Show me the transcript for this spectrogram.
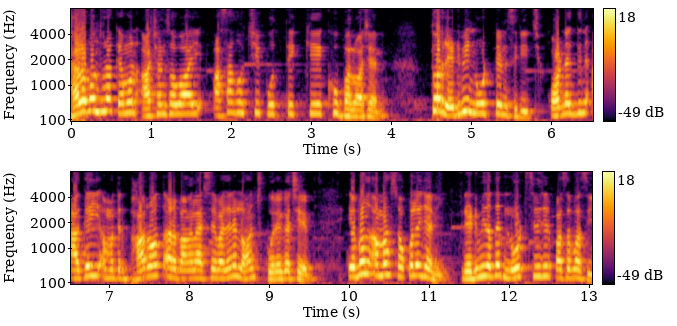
হ্যালো বন্ধুরা, কেমন আছেন সবাই? আশা করছি প্রত্যেককে খুব ভালো আছেন। তো রেডমি নোট টেন সিরিজ অনেকদিন আগেই আমাদের ভারত আর বাংলাদেশের বাজারে লঞ্চ করে গেছে। এবং আমরা সকলে জানি রেডমি তাদের নোট সিরিজের পাশাপাশি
